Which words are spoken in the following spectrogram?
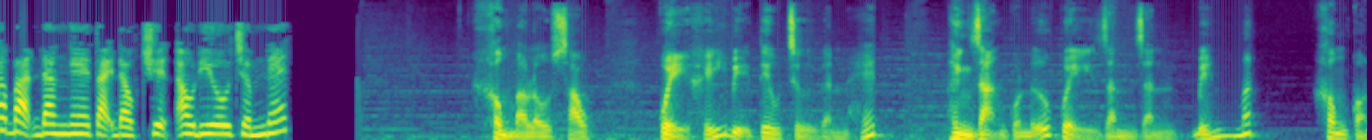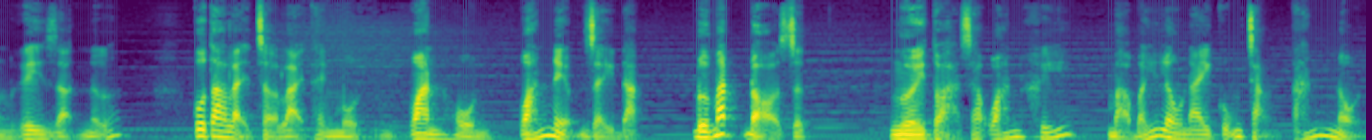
Các bạn đang nghe tại đọc truyện audio.net Không bao lâu sau, Quỷ khí bị tiêu trừ gần hết. Hình dạng của nữ quỷ dần dần biến mất, Không còn ghê giận nữa. Cô ta lại trở lại thành một oan hồn, Oán niệm dày đặc, Đôi mắt đỏ rực. Người tỏa ra oán khí Mà bấy lâu nay cũng chẳng tán nổi.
